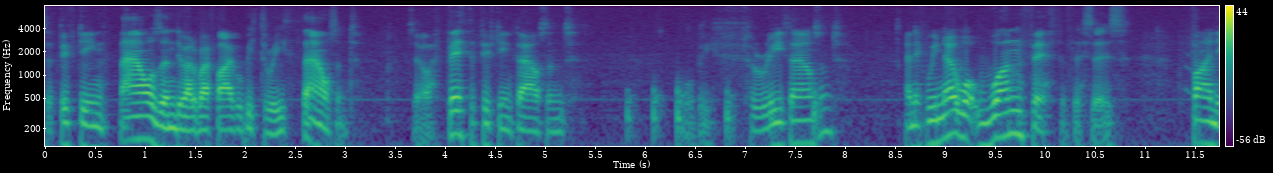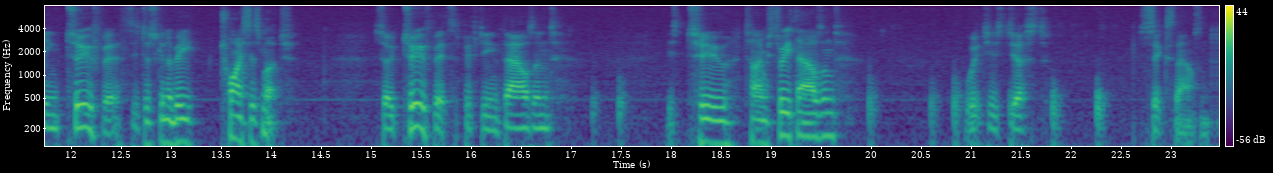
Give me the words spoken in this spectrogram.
So 15,000 divided by 5 will be 3,000. So a fifth of 15,000 will be 3,000. And if we know what one fifth of this is, finding two fifths is just going to be twice as much. So two fifths of 15,000 is 2 times 3,000, which is just 6,000.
